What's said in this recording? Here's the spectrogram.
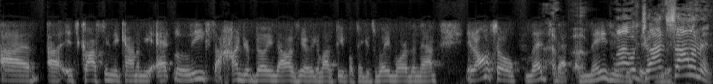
uh, uh, it's costing the economy at least $100 billion a year. I think a lot of people think it's way more than that. It also led to that amazing. well, decision John Solomon.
